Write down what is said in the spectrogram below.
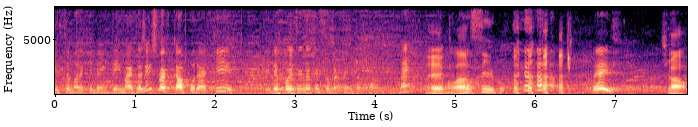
e semana que vem tem mais. A gente vai ficar por aqui e depois ainda tem sobremesa, claro, né? É, Eu não claro. consigo. Beijo. Tchau.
